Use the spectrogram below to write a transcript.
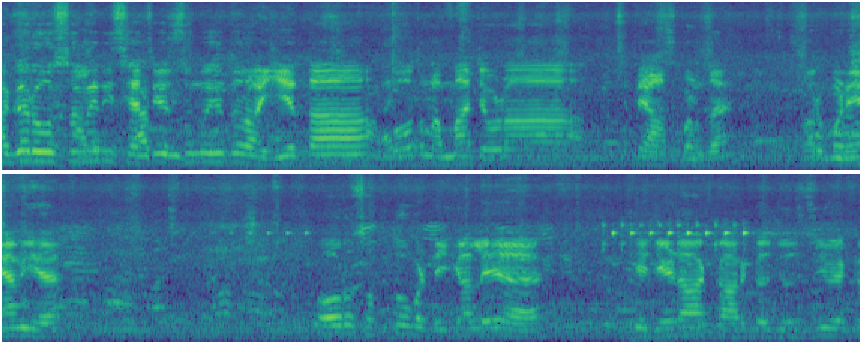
ਅਗਰ ਉਸ ਸਮੇਂ ਦੀ ਸਿਚੁਏਸ਼ਨ ਨੂੰ ਅਸੀਂ ਦੁਹਰਾਈਏ ਤਾਂ ਬਹੁਤ ਲੰਮਾ ਚੌੜਾ ਇਤਿਹਾਸ ਬਣਦਾ ਹੈ ਔਰ ਬਣਿਆ ਵੀ ਹੈ। ਔਰ ਸਭ ਤੋਂ ਵੱਡੀ ਗੱਲ ਇਹ ਹੈ ਕਿ ਜਿਹੜਾ ਕਾਰਗਲ ਯੁੱਧ ਸੀ ਇੱਕ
